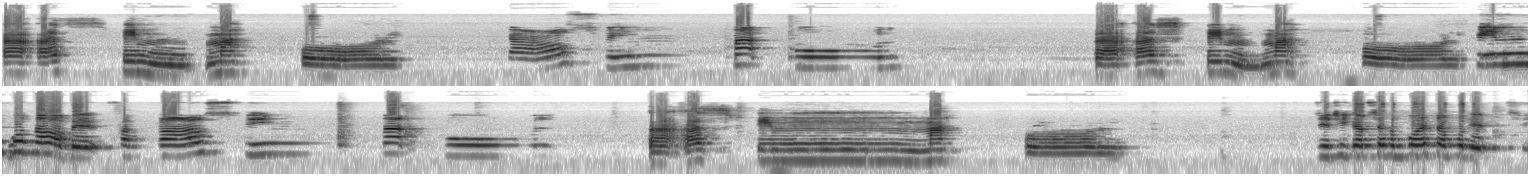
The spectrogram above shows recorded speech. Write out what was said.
كأسف مأكول كعصف مأكول كأسف مأكول ফিন গুণা হবে كعصف مأكول كأسف مأكول যে ঠিক আছে এখন পরেরটা বলে দিচ্ছি।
